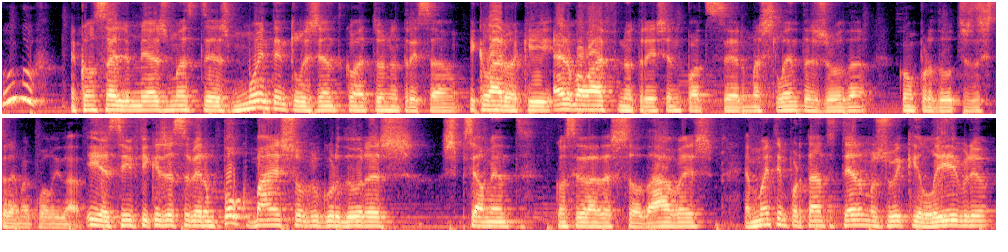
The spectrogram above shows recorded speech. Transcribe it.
Uh. Aconselho mesmo a seres muito inteligente com a tua nutrição. E claro, aqui Herbalife Nutrition pode ser uma excelente ajuda com produtos de extrema qualidade. E assim ficas a saber um pouco mais sobre gorduras, especialmente consideradas saudáveis. É muito importante termos o equilíbrio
